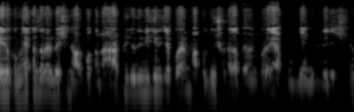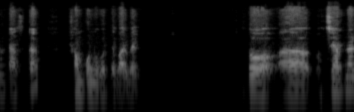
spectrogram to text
এইরকম এক হাজারের বেশি নেওয়ার কথা না। আর আপনি যদি নিজে নিজে করেন, মাত্র দুইশো টাকা পেমেন্ট করে আপনি বিএমইটি রেজিস্ট্রেশন কাজটা সম্পন্ন করতে পারবেন। তো হচ্ছে আপনার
